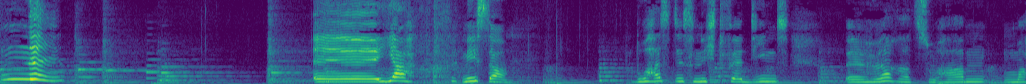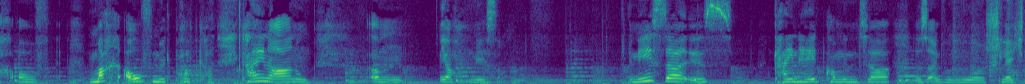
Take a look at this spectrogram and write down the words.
nee. Äh, ja, nächster. Du hast es nicht verdient, äh, Hörer zu haben. Mach auf. Mach auf mit Podcast. Keine Ahnung. Ähm, ja, nächster. Nächster ist kein Hate-Kommentar. Das ist einfach nur schlecht.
